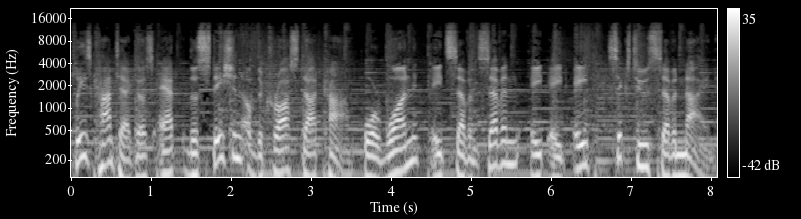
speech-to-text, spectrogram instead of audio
please contact us at thestationofthecross.com or 1 877 888 6279.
